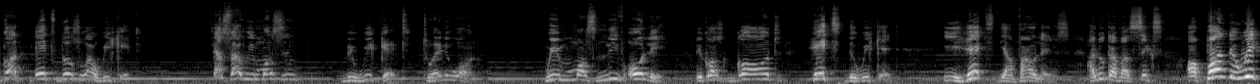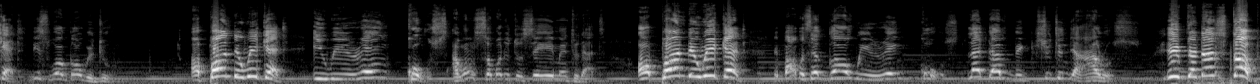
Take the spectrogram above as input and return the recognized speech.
God hates those who are wicked. That's why we mustn't be wicked to anyone. We must live holy because God hates the wicked. He hates their violence. And look at verse 6. Upon the wicked, this is what God will do. Upon the wicked, he will rain coals. I want somebody to say amen to that. Upon the wicked, the Bible says God will rain coals. Let them be shooting their arrows. If they don't stop,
